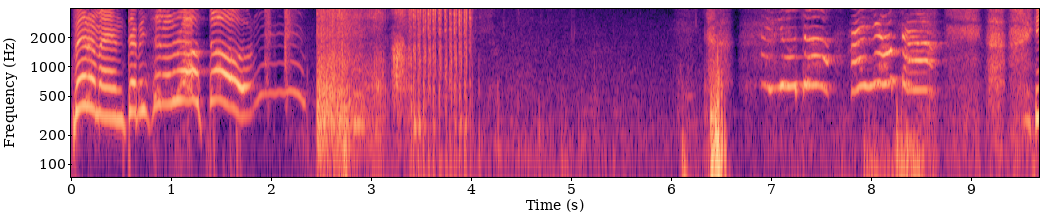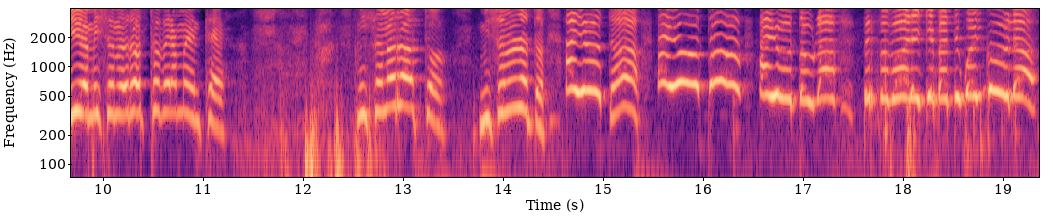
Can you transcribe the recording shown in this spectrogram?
Veramente, mi sono rotto! Aiuto! Aiuto! Io mi sono rotto veramente! Mi sono rotto! Mi sono rotto! Aiuto! Aiuto! Aiuto! Una... Per favore, chiamate qualcuno!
